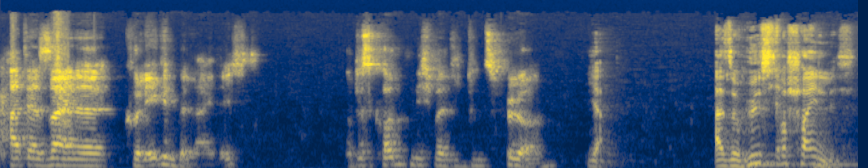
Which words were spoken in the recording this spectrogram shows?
hat er seine Kollegin beleidigt. Und das konnten nicht mal die Dudes hören. Also höchstwahrscheinlich.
